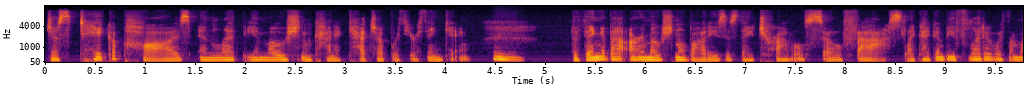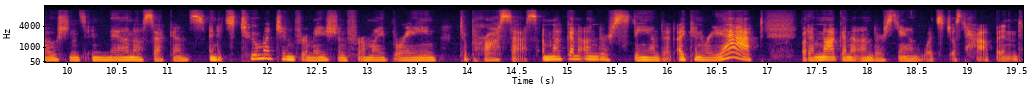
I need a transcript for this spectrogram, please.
just take a pause and let the emotion kind of catch up with your thinking. Hmm. The thing about our emotional bodies is they travel so fast. Like I can be flooded with emotions in nanoseconds, and it's too much information for my brain to process. I'm not going to understand it. I can react, but I'm not going to understand what's just happened.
